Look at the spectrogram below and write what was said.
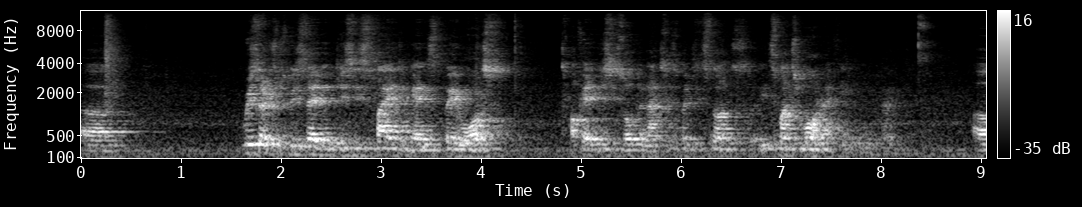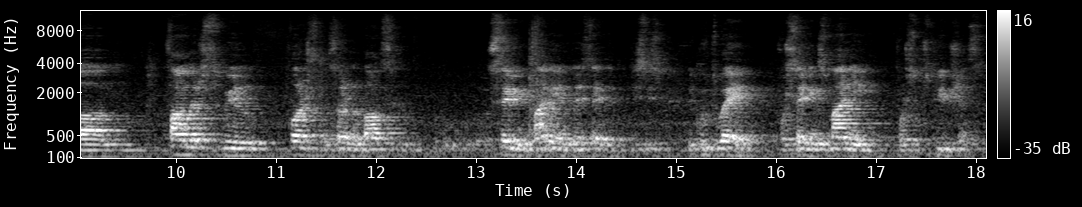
Uh, researchers we say that this is fight against paywalls. Okay, this is open access, but it's not, it's much more, I think. Um, founders will first concern about saving money and they say that this is a good way for savings money for subscriptions.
